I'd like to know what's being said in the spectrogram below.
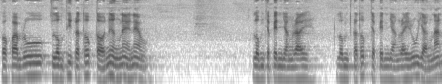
พอความรู้ลมที่กระทบต่อเนื่องแน่แน่วลมจะเป็นอย่างไร ลมกระทบจะเป็นอย่างไรรู้อย่างนั้น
